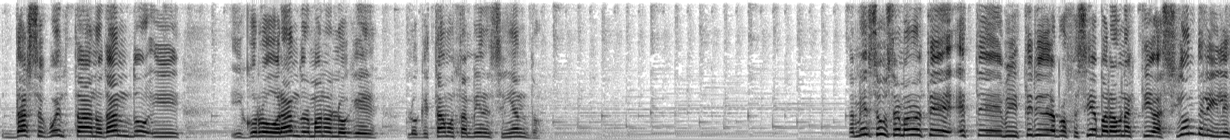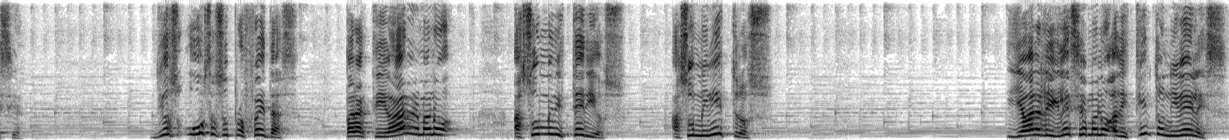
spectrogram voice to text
darse cuenta, anotando y, corroborando, hermano, lo que, lo que estamos también enseñando. También se usa, hermano, este, este ministerio de la profecía para una activación de la iglesia. Dios usa a sus profetas para activar, hermano, a sus ministerios, a sus ministros. Y llevar a la iglesia, hermano, a distintos niveles.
